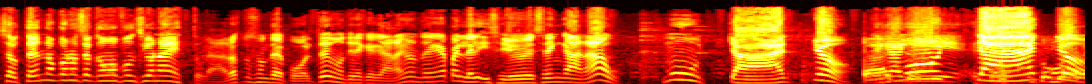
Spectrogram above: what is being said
O sea, ¿ustedes no conocen cómo funciona esto? Claro, estos son deportes, uno tiene que ganar y uno tiene que perder. Y si ellos hubiesen ganado, muchacho, muchacho.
